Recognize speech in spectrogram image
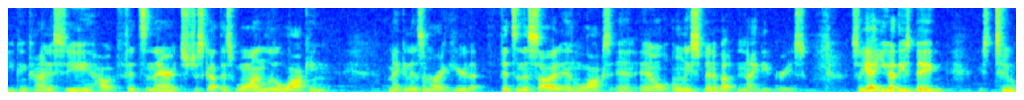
you can kind of see how it fits in there. It's just got this one little locking mechanism right here that fits in the side and locks in and it'll only spin about 90 degrees. So yeah, you got these big, these two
